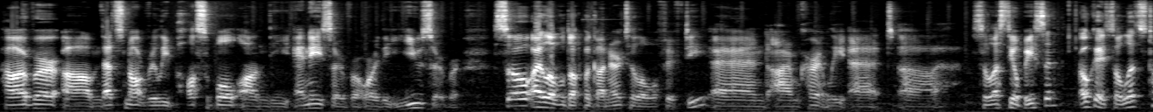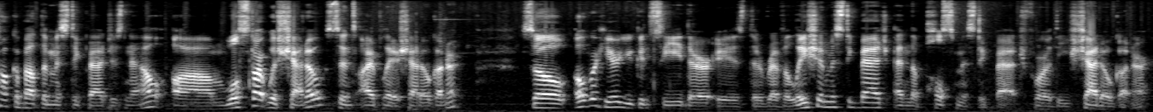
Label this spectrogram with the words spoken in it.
However, um, that's not really possible on the NA server or the EU server. So I leveled up a gunner to level 50 and I'm currently at uh, Celestial Basin. Okay, so let's talk about the Mystic badges now. Um, we'll start with Shadow, since I play a Shadow Gunner. So over here you can see there is the Revelation Mystic Badge and the Pulse Mystic Badge for the Shadow Gunner.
